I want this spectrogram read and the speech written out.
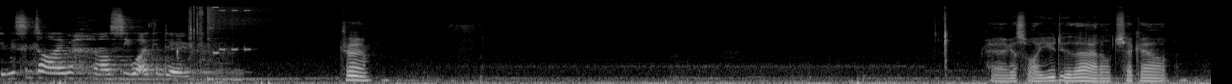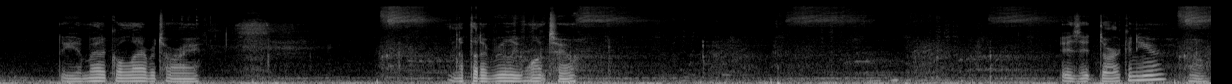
Give me some time, and I'll see what I can do. Okay. Okay, I guess while you do that, I'll check out the medical laboratory. Not that I really want to. Is it dark in here? Oh.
